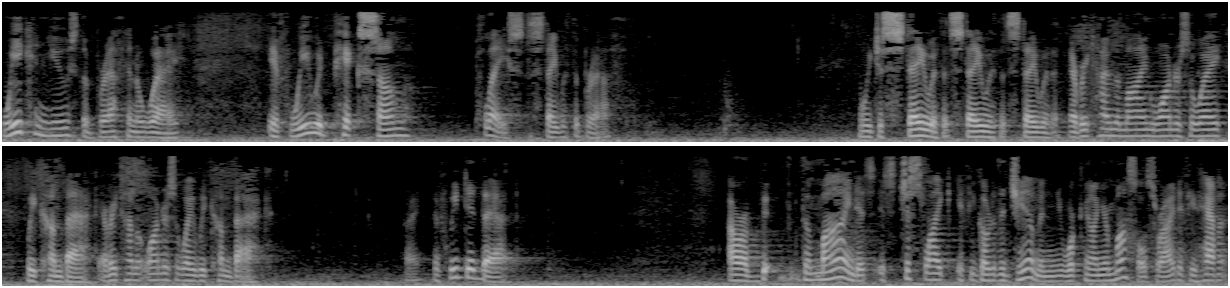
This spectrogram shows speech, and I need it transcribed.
We can use the breath in a way, if we would pick some place to stay with the breath, we just stay with it, stay with it, stay with it. Every time the mind wanders away, we come back. Every time it wanders away, we come back. Right? If we did that, our the mind it's, it's just like if you go to the gym and you're working on your muscles right? If you haven't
